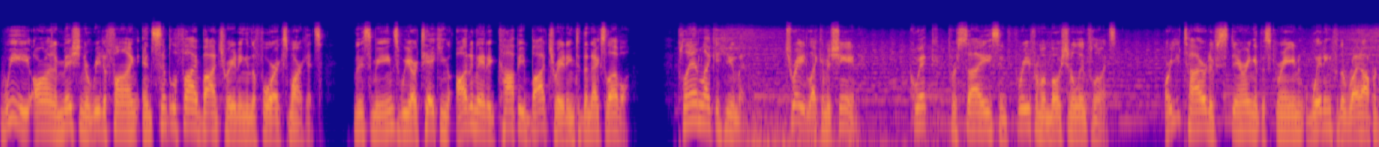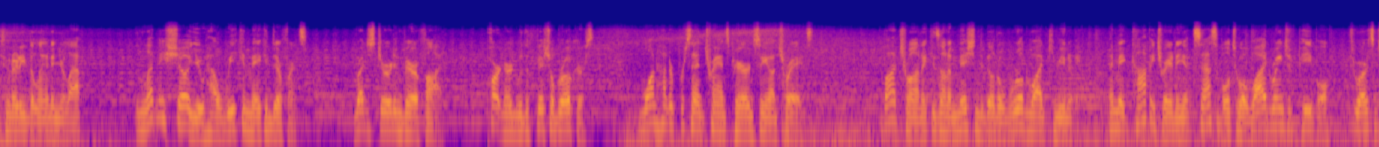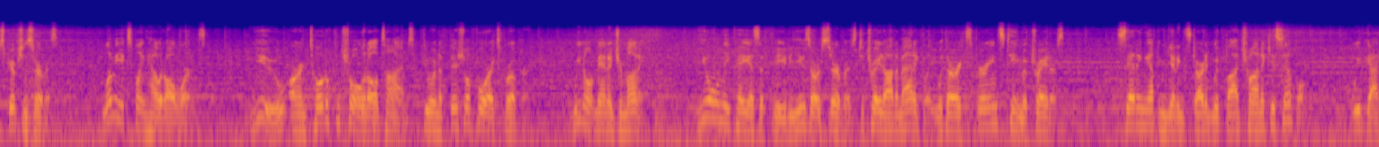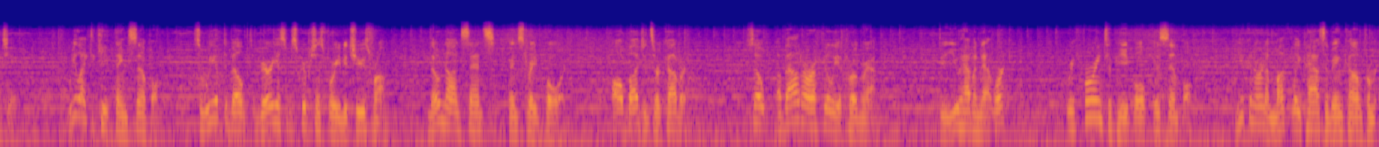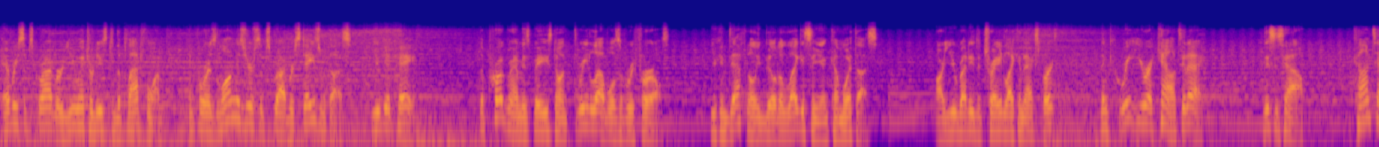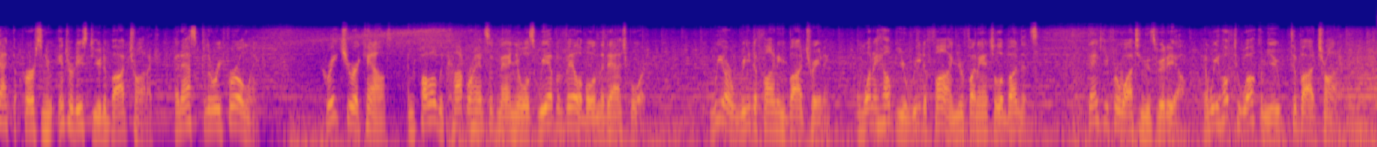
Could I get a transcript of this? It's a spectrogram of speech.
We are on a mission to redefine and simplify bot trading in the Forex markets. This means we are taking automated copy bot trading to the next level. Plan like a human, trade like a machine. Quick, precise, and free from emotional influence. Are you tired of staring at the screen, waiting for the right opportunity to land in your lap? Then let me show you how we can make a difference. Registered and verified, partnered with official brokers, 100% transparency on trades. Botronic is on a mission to build a worldwide community and make copy trading accessible to a wide range of people through our subscription service. Let me explain how it all works. You are in total control at all times through an official Forex broker we don't manage your money. You only pay us a fee to use our service to trade automatically with our experienced team of traders. Setting up and getting started with Botronic is simple. We've got you. We like to keep things simple, so we have developed various subscriptions for you to choose from. No nonsense and straightforward. All budgets are covered. So, about our affiliate program. Do you have a network? Referring to people is simple you can earn a monthly passive income from every subscriber you introduce to the platform, and for as long as your subscriber stays with us, you get paid. The program is based on three levels of referrals. You can definitely build a legacy income with us. Are you ready to trade like an expert? Then create your account today. This is how. Contact the person who introduced you to Botronic and ask for the referral link. Create your account and follow the comprehensive manuals we have available in the dashboard. We are redefining bot trading and want to help you redefine your financial abundance. Thank you for watching this video, and we hope to welcome you to Botronic.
